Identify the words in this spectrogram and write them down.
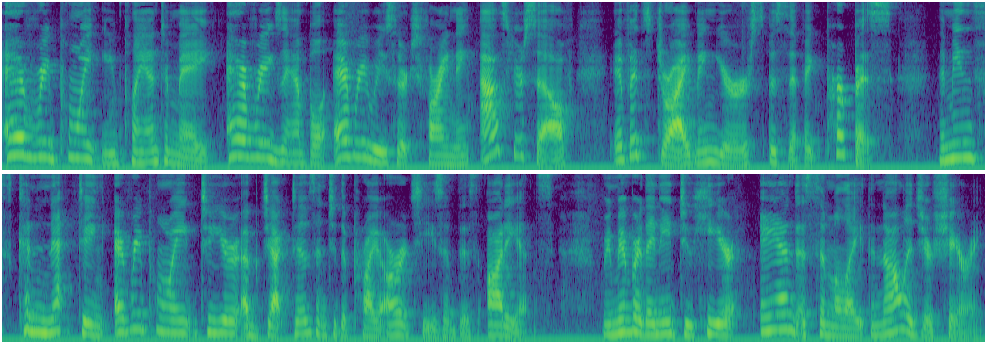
every point you plan to make, every example, every research finding, ask yourself if it's driving your specific purpose. That means connecting every point to your objectives and to the priorities of this audience. Remember, they need to hear and assimilate the knowledge you're sharing.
